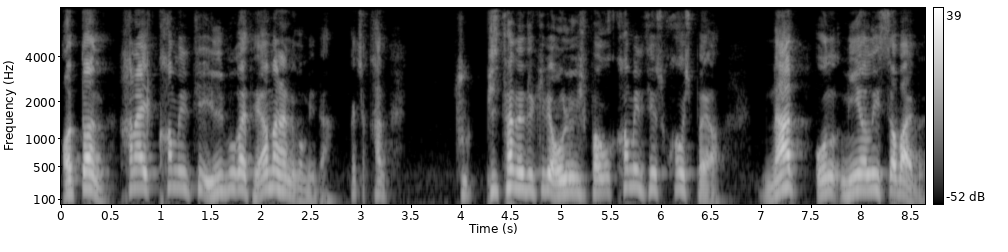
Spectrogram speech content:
어떤 하나의 커뮤니티 일부가 돼야만 하는 겁니다. 그렇죠? 두, 비슷한 애들끼리 어울리고 싶어하고 커뮤니티에 속하고 싶어요. Not merely survive.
